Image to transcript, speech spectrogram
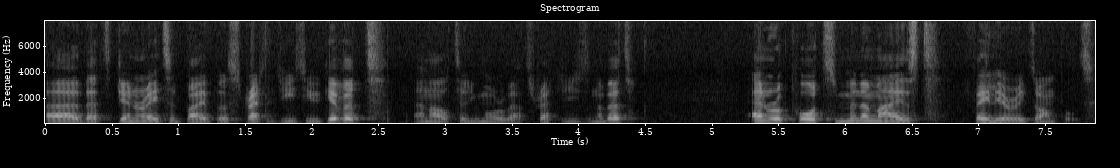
uh, that's generated by the strategies you give it, and I'll tell you more about strategies in a bit, and reports minimized failure examples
